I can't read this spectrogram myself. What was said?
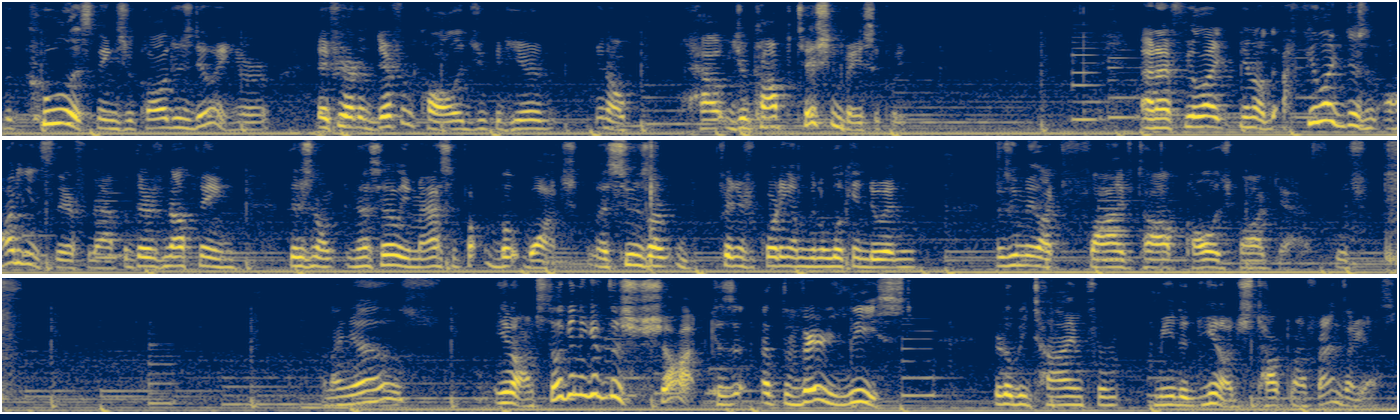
the coolest things your college is doing. Or if you're at a different college, you could hear, you know, how your competition basically and I feel like you know I feel like there's an audience there for that, but there's nothing. There's no necessarily massive. But watch as soon as I finish recording, I'm gonna look into it, and there's gonna be like five top college podcasts, which. And I guess you know I'm still gonna give this a shot because at the very least, it'll be time for me to you know just talk to my friends. I guess.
